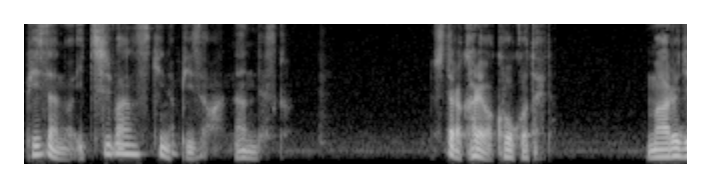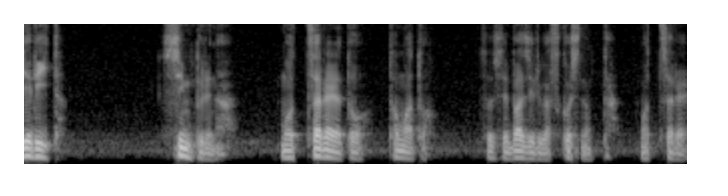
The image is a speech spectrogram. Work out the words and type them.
ピザの一番好きなピザは何ですか？そしたら彼はこう答えた。マルゲリータ。シンプルな。モッツァレラとトマト。そしてバジルが少し乗った。モッツァレラ、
